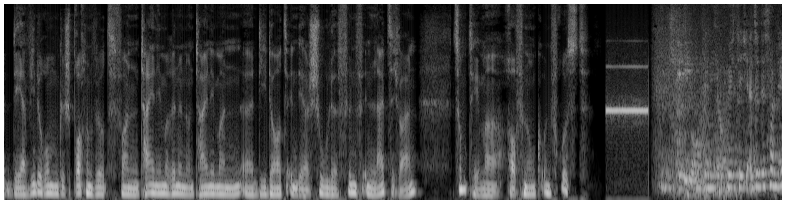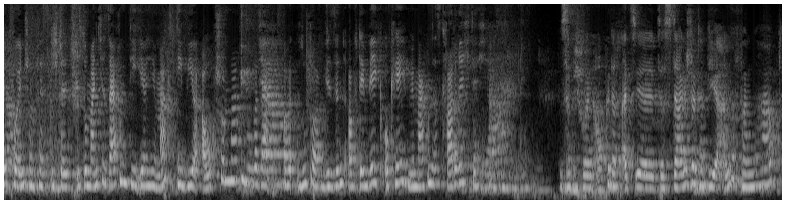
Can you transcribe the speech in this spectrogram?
der wiederum gesprochen wird von Teilnehmerinnen und Teilnehmern, äh, die dort in der Schule 5 in Leipzig waren, zum Thema Hoffnung und Frust. Bestätigung finde ich auch wichtig. Also das haben wir vorhin schon festgestellt. So manche Sachen, die ihr hier macht, die wir auch schon machen, wo wir sagen, oh, super, wir sind auf dem Weg, okay, wir machen das gerade richtig. Ja. Das habe ich vorhin auch gedacht, als ihr das dargestellt habt, wie ihr angefangen habt.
